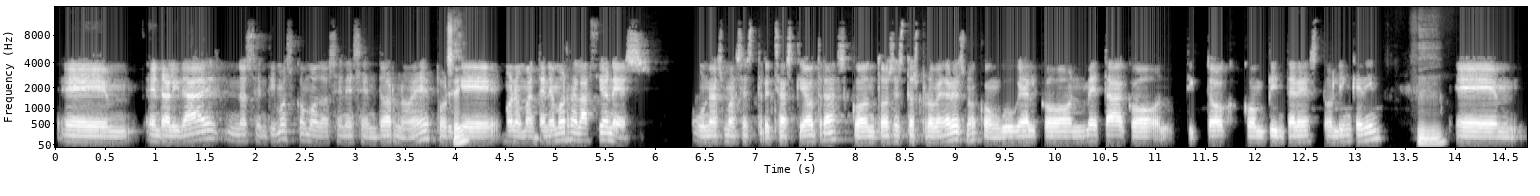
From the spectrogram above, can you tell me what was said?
Em, en realidad nos sentimos cómodos en ese entorno, ¿eh? porque, bueno, mantenemos relaciones unas más estrechas que otras con todos estos proveedores, ¿no? Con Google, con Meta, con TikTok, con Pinterest o LinkedIn. Em,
